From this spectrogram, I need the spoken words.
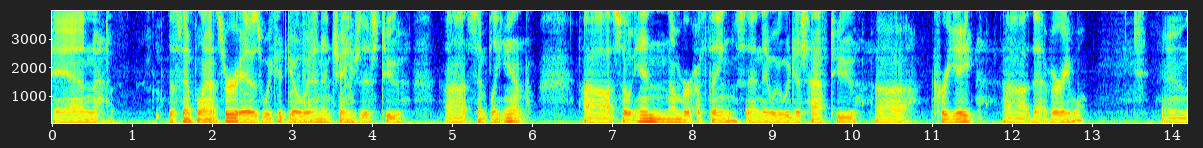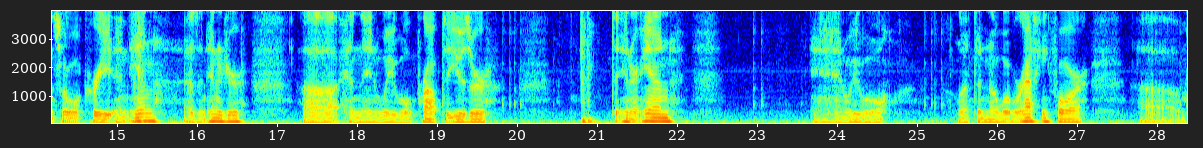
and the simple answer is we could go in and change this to uh, simply n. Uh, so n number of things and then we would just have to uh, create uh, that variable. And so we'll create an n as an integer, uh, and then we will prompt the user to enter n, and we will let them know what we're asking for. Um,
